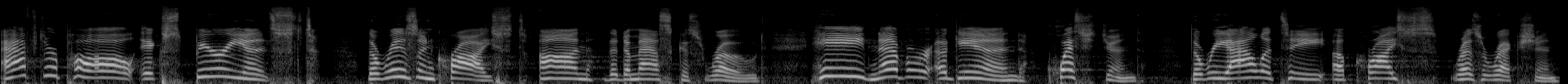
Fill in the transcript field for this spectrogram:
After Paul experienced the risen Christ on the Damascus Road, he never again questioned the reality of Christ's resurrection.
